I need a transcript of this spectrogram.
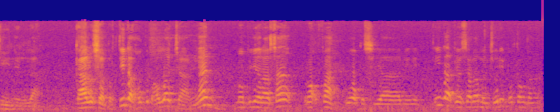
dinillah. Kalau saya bertindak hukum Allah jangan mempunyai rasa ra'fah wah kesian ini. Tidak biasa mencuri potong tangan.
